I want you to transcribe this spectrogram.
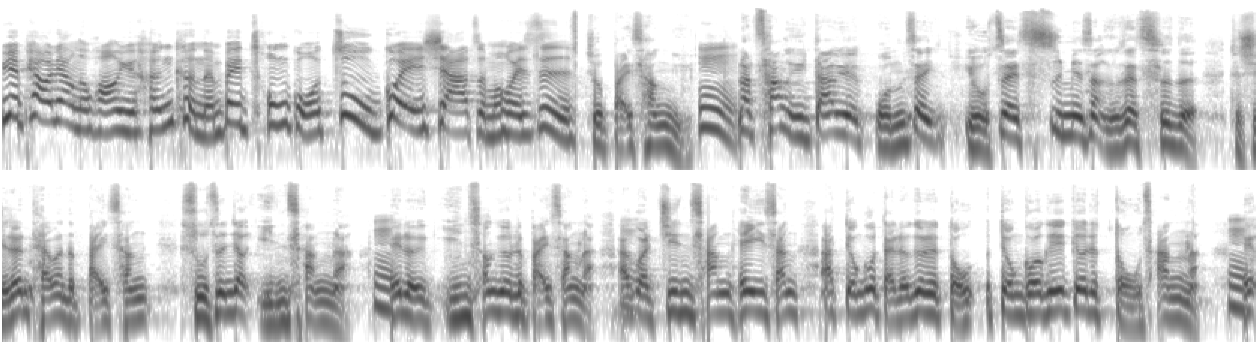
越漂亮的黄鱼很可能被中国铸贵虾，怎么回事？就白鲳鱼，嗯，那鲳鱼大约我们在有在市面上有在吃的，就写在台湾的白鲳，俗称叫银鲳啦，那个银鲳就是白鲳啦，啊，管金鲳、黑鲳，啊，中国大陆叫做斗，中国叫叫做斗鲳啦，哎，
